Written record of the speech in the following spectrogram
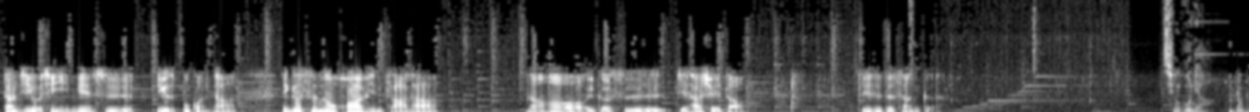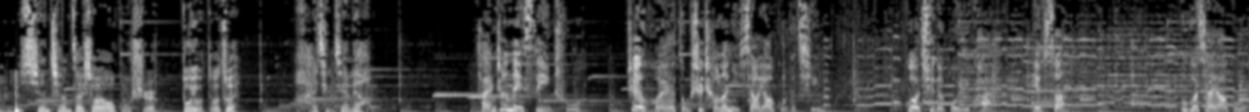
单机游戏里面，是一个是不管他，一个是弄花瓶砸他，然后一个是解他穴道，这是这三个。秦姑娘，先前在逍遥谷时多有得罪，还请见谅。反正内司已除，这回总是成了你逍遥谷的情，过去的不愉快便算了。不过逍遥谷的。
